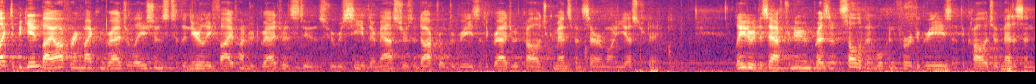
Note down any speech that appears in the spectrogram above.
Like to begin by offering my congratulations to the nearly 500 graduate students who received their master's and doctoral degrees at the Graduate College commencement ceremony yesterday. Later this afternoon, President Sullivan will confer degrees at the College of Medicine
